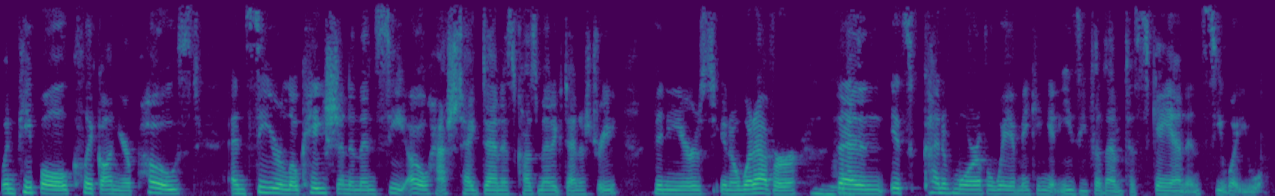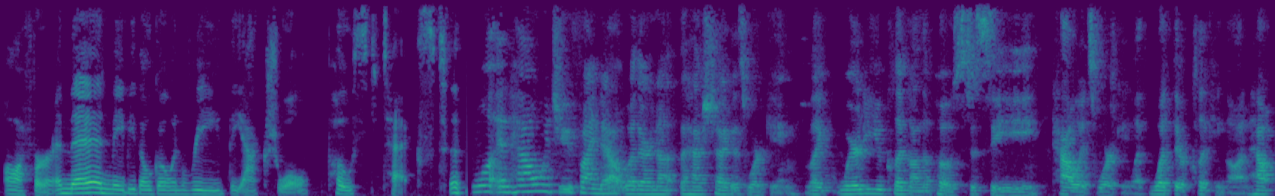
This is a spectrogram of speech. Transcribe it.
when people click on your post and see your location and then see, oh, hashtag dentist, cosmetic dentistry, veneers, you know, whatever, mm-hmm. then it's kind of more of a way of making it easy for them to scan and see what you offer. And then maybe they'll go and read the actual post text. well, and how would you find out whether or not the hashtag is working? Like where do you click on the post to see how it's working? Like what they're clicking on? How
